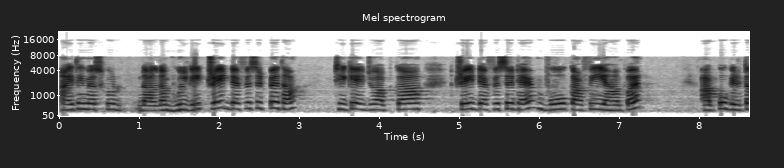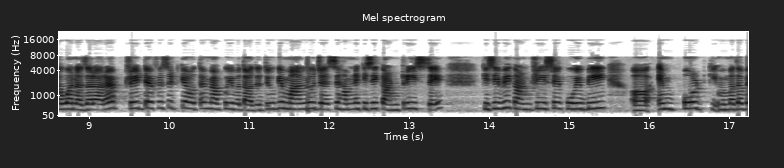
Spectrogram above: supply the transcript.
आई थिंक मैं उसको डालना भूल गई. ट्रेड डेफिसिट पे था. ठीक है, जो आपका ट्रेड डेफिसिट है, वो काफ़ी यहाँ पर आपको गिरता हुआ नज़र आ रहा है. ट्रेड डेफिसिट क्या होता है, मैं आपको ये बता देती हूँ कि मान लो जैसे हमने किसी कंट्री से, किसी भी कंट्री से कोई भी इम्पोर्ट मतलब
